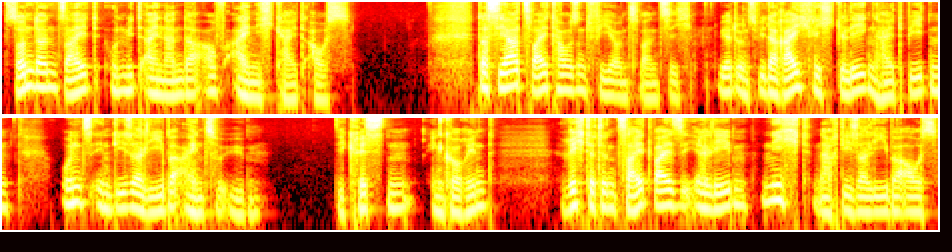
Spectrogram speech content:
sondern seid und miteinander auf Einigkeit aus. Das Jahr 2024 wird uns wieder reichlich Gelegenheit bieten, uns in dieser Liebe einzuüben. Die Christen in Korinth richteten zeitweise ihr Leben nicht nach dieser Liebe aus.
